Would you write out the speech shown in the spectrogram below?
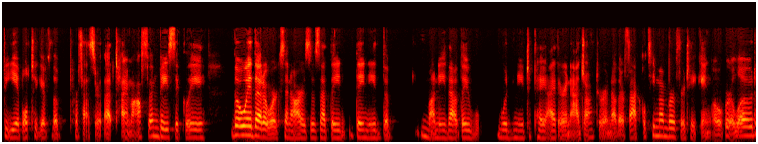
be able to give the professor that time off. And basically, the way that it works in ours is that they they need the money that they would need to pay either an adjunct or another faculty member for taking overload.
